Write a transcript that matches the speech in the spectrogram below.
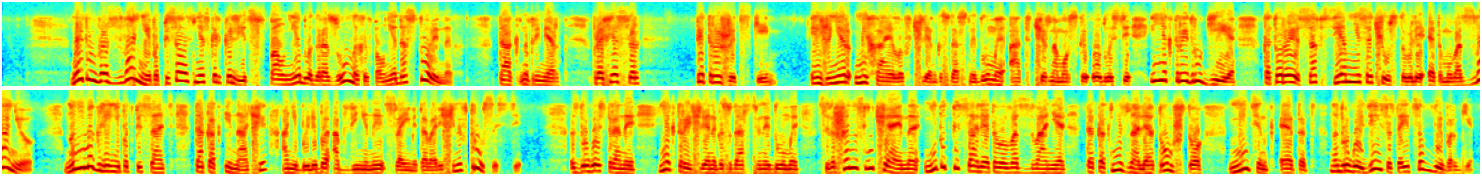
На этом воззвании подписалось несколько лиц, вполне благоразумных и вполне достойных. Так, например, профессор Петрожицкий, инженер Михайлов, член Государственной Думы от Черноморской области, и некоторые другие, которые совсем не сочувствовали этому воззванию, но не могли не подписать, так как иначе они были бы обвинены своими товарищами в трусости. С другой стороны, некоторые члены Государственной Думы совершенно случайно не подписали этого воззвания, так как не знали о том, что митинг этот на другой день состоится в Выборге.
